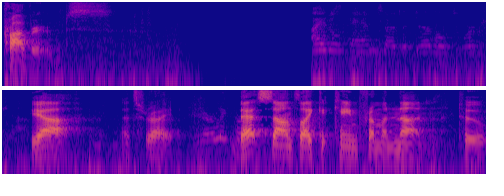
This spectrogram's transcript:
proverbs? Idle hands are the devil's workshop. Yeah, that's right. That sounds like it came from a nun, too,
